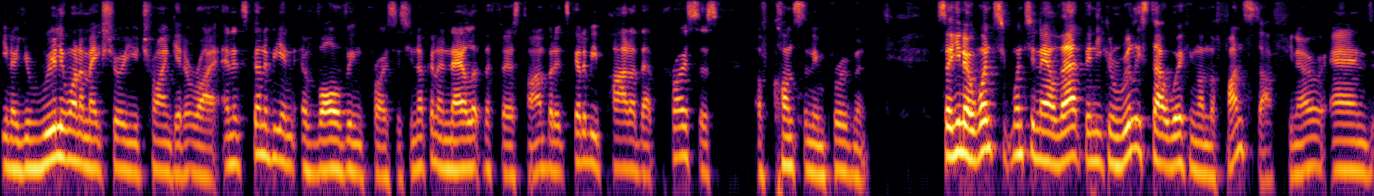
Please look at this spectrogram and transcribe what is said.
you know you really want to make sure you try and get it right and it's going to be an evolving process. You're not going to nail it the first time but it's going to be part of that process of constant improvement. So you know once once you nail that then you can really start working on the fun stuff you know and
